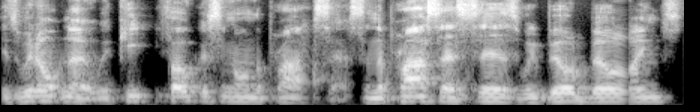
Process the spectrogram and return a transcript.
is we don't know. We keep focusing on the process, and the process is we build buildings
